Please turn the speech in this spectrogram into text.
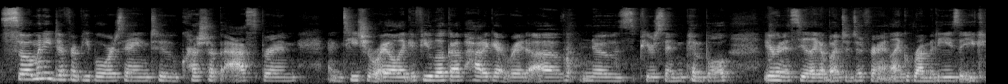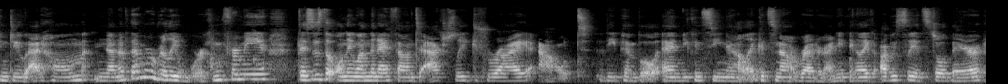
so many different people were saying to crush up aspirin and tea tree oil like if you look up how to get rid of nose piercing pimple you're gonna see like a bunch of different like remedies that you can do at home. None of them were really working for me. This is the only one that I found to actually dry out the pimple and you can see now like it's not red or anything like obviously it's still there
